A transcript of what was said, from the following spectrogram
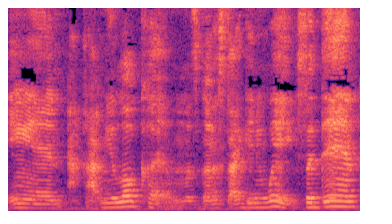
and I got me a low cut and was gonna start getting waves. But then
